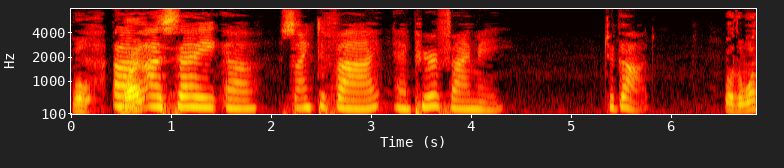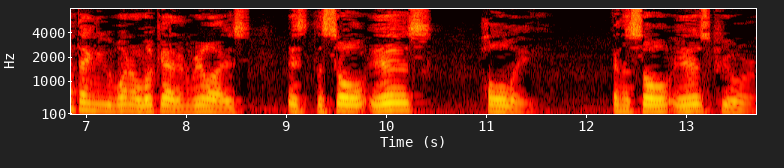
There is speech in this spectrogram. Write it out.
Well, Uh? I say, uh, sanctify and purify me to God. Well, the one thing you want to look at and realize is the soul is holy and the soul is pure.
